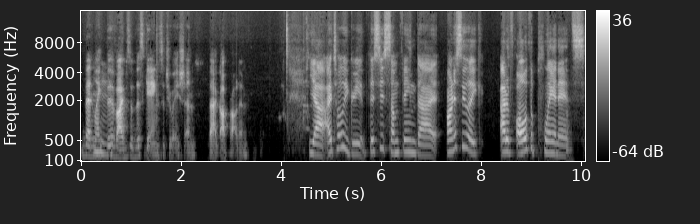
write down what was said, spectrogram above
than like Mhm. the vibes of this gang situation that got brought in. Yeah, I totally agree. This is something that honestly, like, out of all the planets,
